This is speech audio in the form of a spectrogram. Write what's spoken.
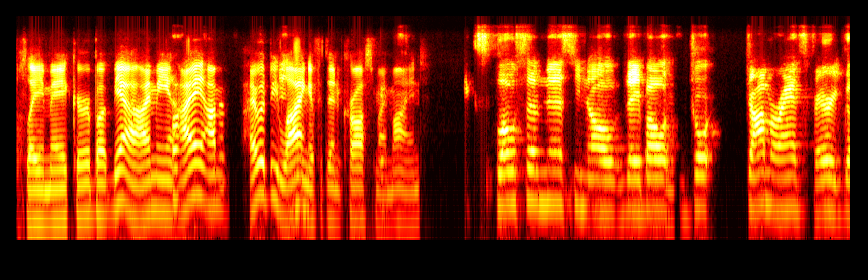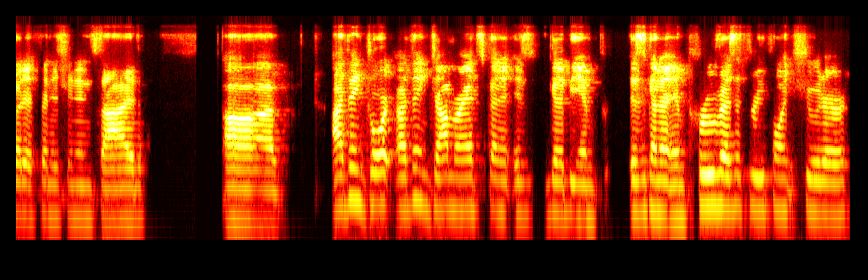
playmaker. But yeah, I mean, I I'm I would be lying if it didn't cross my mind. explosiveness. You know, they both Ja Morant's very good at finishing inside. Uh, I think George, I think Ja Morant's gonna is gonna be imp- is gonna improve as a three point shooter.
